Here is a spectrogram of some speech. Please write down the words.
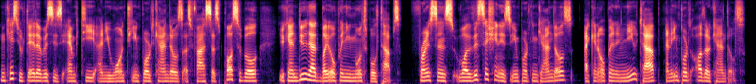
In case your database is empty and you want to import candles as fast as possible, you can do that by opening multiple tabs. For instance, while this session is importing candles, I can open a new tab and import other candles.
